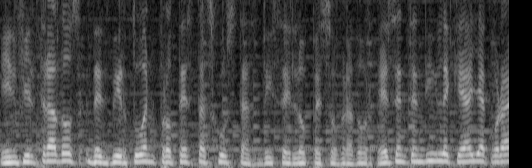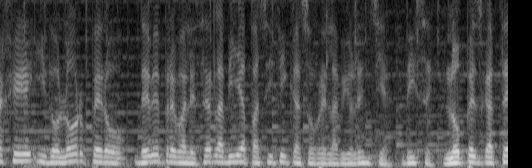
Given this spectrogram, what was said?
Infiltrados desvirtúan protestas justas, dice López Obrador. Es entendible que haya coraje y dolor, pero debe prevalecer la vía pacífica sobre la violencia, dice López Gatel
